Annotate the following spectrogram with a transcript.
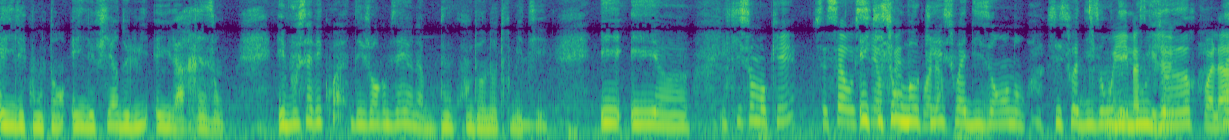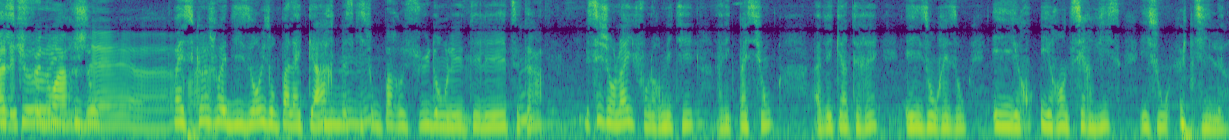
et il est content et il est fier de lui et il a raison. Et vous savez quoi? Des gens comme ça, il y en a beaucoup dans notre métier. Et, et, euh, qui sont moqués, c'est ça aussi. Et qui sont moqués, soi-disant, non, c'est soi-disant des losers. voilà, les cheveux noirs, euh, parce que soi-disant, ils n'ont pas la carte, parce qu'ils mhm. sont pas reçus dans les télés, etc. Mhm. Mais ces gens-là, ils font leur métier avec passion, avec intérêt, et ils ont raison. Et ils, ils rendent service, et ils sont utiles.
